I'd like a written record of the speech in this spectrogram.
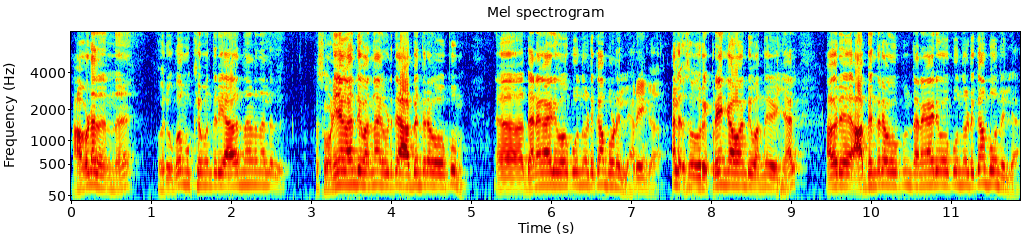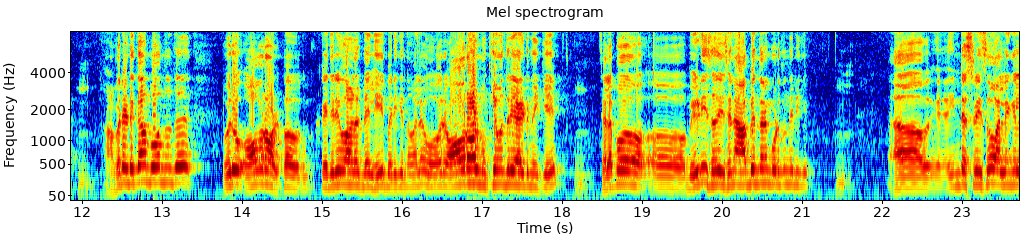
അവിടെ നിന്ന് ഒരു ഉപമുഖ്യമന്ത്രി ആകുന്നതാണ് നല്ലത്. ഇപ്പോൾ സോണിയാഗാന്ധി വന്നാൽ ഇവിടുത്തെ ആഭ്യന്തര വകുപ്പും ധനകാര്യ വകുപ്പും ഒന്നും എടുക്കാൻ പോകുന്നില്ല. പ്രിയങ്ക. അല്ല സോറി പ്രിയങ്ക ഗാന്ധി വന്നു കഴിഞ്ഞാൽ അവർ ആഭ്യന്തര വകുപ്പും ധനകാര്യ വകുപ്പും ഒന്നും എടുക്കാൻ പോകുന്നില്ല. അവരെടുക്കാൻ പോകുന്നത് ഒരു ഓവറോൾ ഇപ്പോൾ കെജ്രിവാൾ ഡൽഹി ഭരിക്കുന്ന പോലെ ഒരു ഓവറോൾ മുഖ്യമന്ത്രിയായിട്ട് നിൽക്കുകയും ചിലപ്പോ ബി ഡി സതീശന് ആഭ്യന്തരം കൊടുത്തുനിന്നിരിക്കും. ഇൻഡസ്ട്രീസോ അല്ലെങ്കിൽ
